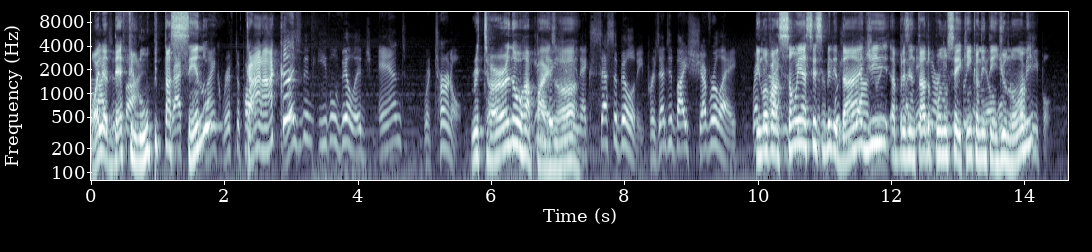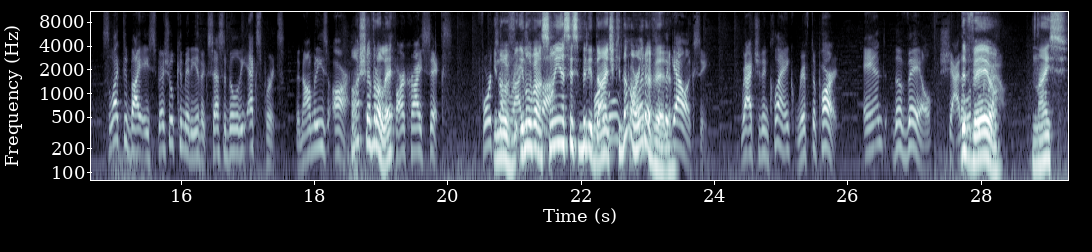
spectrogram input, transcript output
Olha, Deathloop tá sendo... Caraca! Returnal, rapaz, ó. Inovação e acessibilidade, apresentado por não sei quem que eu não entendi o nome. Ó, Chevrolet. Inova inovação e acessibilidade, que da hora, velho. Ratchet Clank Rift Apart and The Veil Shadow The Veil. Nice.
